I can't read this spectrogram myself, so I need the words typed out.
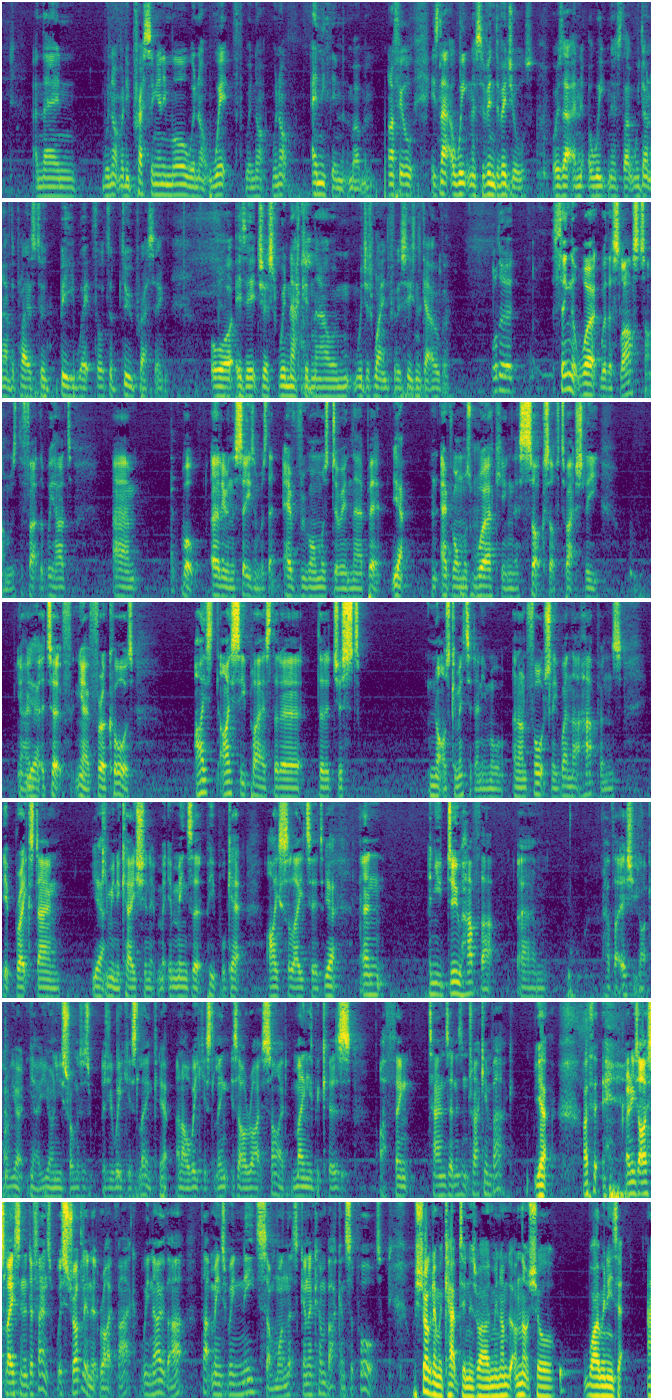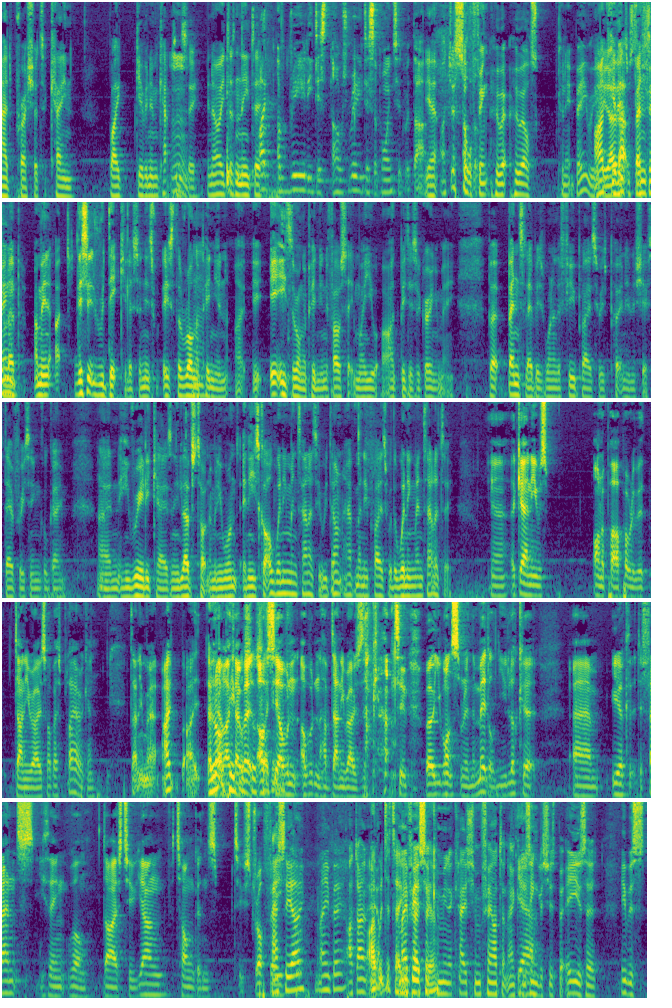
and then we're not really pressing anymore. We're not width. We're not. We're not anything at the moment. And I feel is that a weakness of individuals, or is that an, a weakness that we don't have the players to be width or to do pressing, or is it just we're knackered now and we're just waiting for the season to get over? Well, the thing that worked with us last time was the fact that we had, um, well, earlier in the season was that everyone was doing their bit. Yeah. and everyone was working their socks off to actually, you know, Yeah. to, you know, for a cause. I, I see players that are that are just not as committed anymore, and unfortunately, when that happens, it breaks down Yeah. communication. It, it means that people get isolated, Yeah. and and you do have that. Um, have that issue, like kind of you're, you know, you're only as strong as, as your weakest link, Yeah. and our weakest link is our right side, mainly because I think Townsend isn't tracking back. Yeah, I think. And he's isolating the defence. We're struggling at right back. We know that. That means we need someone that's going to come back and support. We're struggling with captain as well. I mean, I'm, I'm not sure why we need to add pressure to Kane by giving him captaincy. You know, he doesn't need to. I, I really, dis- I was really disappointed with that. yeah, I just sort of think who who else can it be? Really, I'd though? give it to the thing. Bentaleb. I mean, I, this is ridiculous, and it's it's the wrong Mm. opinion. I, it, it is the wrong opinion. If I was sitting where you are, I'd be disagreeing with me. But Bentaleb is one of the few players who is putting in a shift every single game, Mm. and he really cares, and he loves Tottenham, and he wants, and he's got a winning mentality. We don't have many players with a winning mentality. Yeah. Again, he was on a par probably with Danny Rose, our best player again. Danny, Ra- I, I, a lot know, of like, people. but still obviously, I wouldn't. I wouldn't have Danny Rose as our captain. Well, you want someone in the middle. You look at. Um, you look at the defence. You think, well, Dier's too young. Vertonghen's too stroppy. Fazio, maybe. I don't. I would have taken maybe it's a communication thing. I don't know if his English is, but he's a he was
